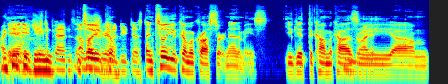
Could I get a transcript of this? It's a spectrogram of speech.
I think it the just depends, Until unless you you're going to do distance. Until you come across certain enemies, you get the kamikaze um,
